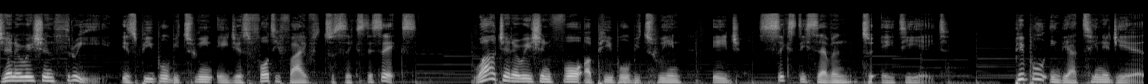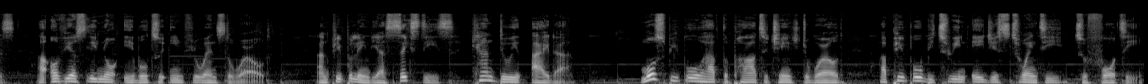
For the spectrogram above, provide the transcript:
Generation 3 is people between ages 45 to 66, while Generation 4 are people between age 67 to 88. People in their teenage years are obviously not able to influence the world and people in their 60s can't do it either. Most people who have the power to change the world are people between ages 20 to 40.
